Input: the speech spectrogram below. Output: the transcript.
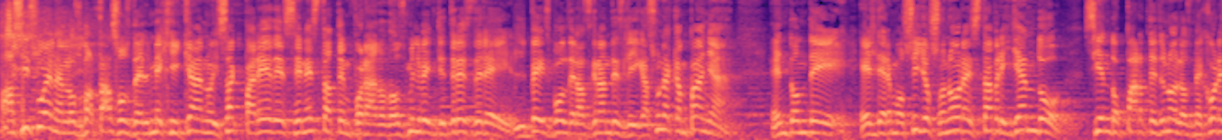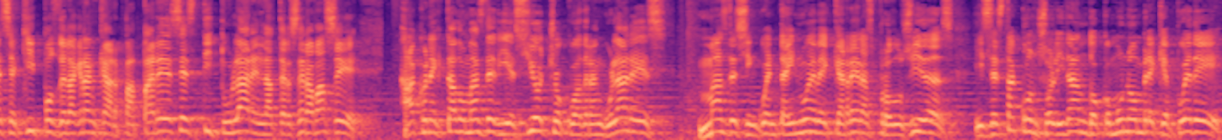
Así suenan los batazos del mexicano Isaac Paredes en esta temporada 2023 del béisbol de las grandes ligas. Una campaña en donde el de Hermosillo Sonora está brillando, siendo parte de uno de los mejores equipos de la Gran Carpa. Paredes es titular en la tercera base. Ha conectado más de 18 cuadrangulares, más de 59 carreras producidas y se está consolidando como un hombre que puede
